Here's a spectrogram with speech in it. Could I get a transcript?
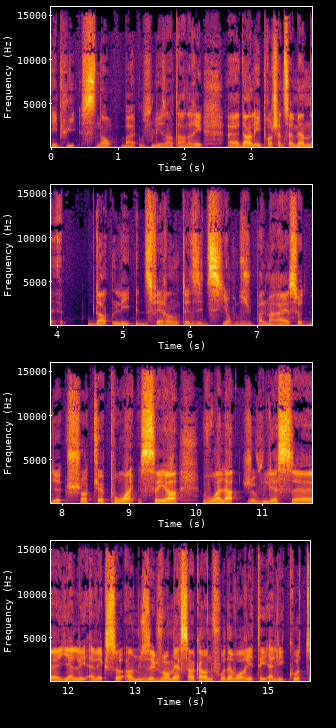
Et puis sinon, ben, vous les entendrez euh, dans les prochaines semaines dans les différentes éditions du palmarès de choc.ca. Voilà, je vous laisse euh, y aller avec ça en musique. Je vous remercie encore une fois d'avoir été à l'écoute.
